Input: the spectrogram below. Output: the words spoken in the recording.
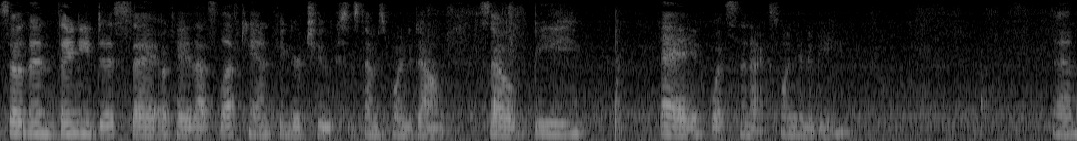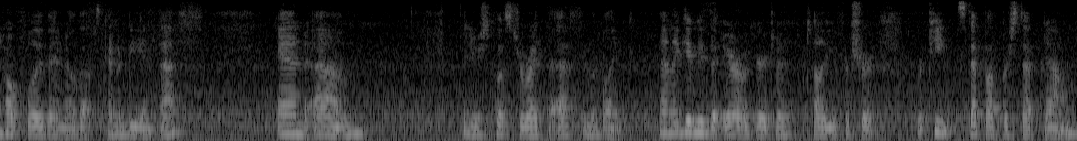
So then they need to say, okay, that's left hand finger two because the stem's pointed down. So B, A, what's the next one going to be? And hopefully they know that's going to be an F. And um, then you're supposed to write the F in the blank. And they give you the arrow here to tell you for sure. Repeat, step up or step down.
